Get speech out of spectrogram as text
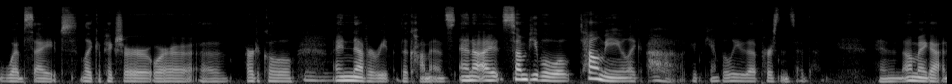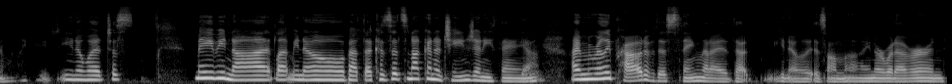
website, like a picture or a, a article, mm-hmm. I never read the comments. And I some people will tell me like, "Oh, I can't believe that person said that," and oh my god, I'm like, you know what, just. Maybe not. Let me know about that because it's not going to change anything. Yeah. I'm really proud of this thing that I that you know is online or whatever, and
